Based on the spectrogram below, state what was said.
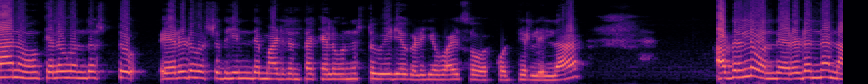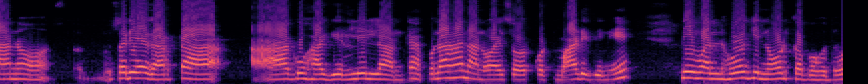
ನಾನು ಕೆಲವೊಂದಷ್ಟು, ಎರಡು ವರ್ಷದ ಹಿಂದೆ ಮಾಡಿದಂತ ಕೆಲವೊಂದಷ್ಟು ವಿಡಿಯೋಗಳಿಗೆ ವಾಯ್ಸ್ ಓವರ್ ಕೊಟ್ಟಿರ್ಲಿಲ್ಲ. ಅದರಲ್ಲಿ ಒಂದೆರಡನ್ನ ನಾನು ಸರಿಯಾಗಿ ಅರ್ಥ ಆಗೋ ಹಾಗಿರ್ಲಿಲ್ಲ ಅಂತ ಪುನಃ ನಾನು ವಾಯ್ಸ್ ಓವರ್ ಕೊಟ್ಟು ಮಾಡಿದ್ದೀನಿ. ನೀವು ಅಲ್ಲಿ ಹೋಗಿ ನೋಡ್ಕೋಬಹುದು.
